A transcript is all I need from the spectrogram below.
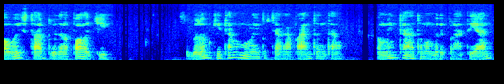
always start with an apology. Sebelum kita memulai percakapan tentang meminta atau memberi perhatian,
